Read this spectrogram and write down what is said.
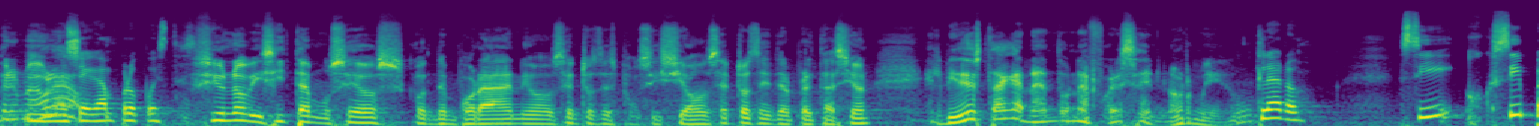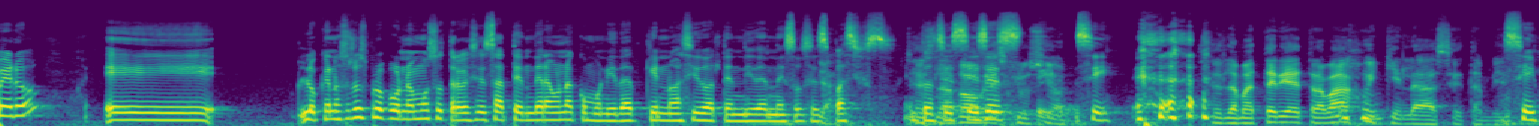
Pero y ahora- nos llegan propuestas. Si uno visita museos contemporáneos, centros de exposición, centros de interpretación, el video está ganando una fuerza enorme. ¿No? Claro, sí, sí, pero eh, lo que nosotros proponemos otra vez es atender a una comunidad que no ha sido atendida en esos Ya, espacios. es la Entonces, doble ese es, exclusión. sí, Esa Es la materia de trabajo y quién la hace también. sí.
